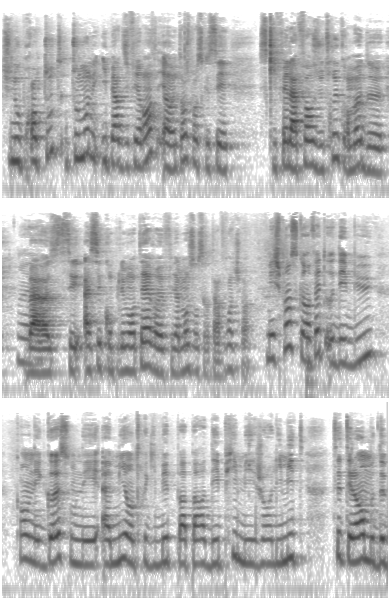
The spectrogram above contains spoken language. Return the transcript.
tu nous prends toutes, tout le monde est hyper différente, et en même temps, je pense que c'est ce qui fait la force du truc, en mode, euh, Ouais. bah, c'est assez complémentaire, euh, finalement, sur certains points, tu vois. Mais je pense qu'en fait, au début, quand on est gosse, on est amis entre guillemets, pas par dépit, mais genre limite. Tu sais, t'es là en mode de-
